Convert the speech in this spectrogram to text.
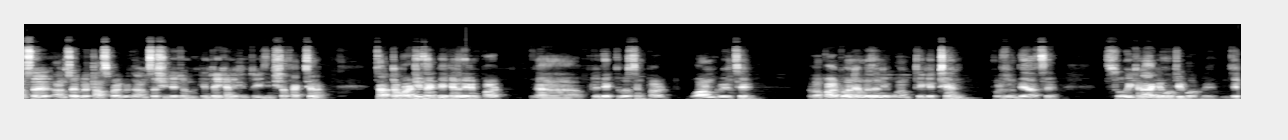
আনসার আনসারগুলো ট্রান্সফার করে আনসার শিটের জন্য, কিন্তু এখানে কিন্তু এই জিনিসটা থাকছে না। চারটা পার্টি থাকবে, এখানে দেখেন পার্ট আপনি দেখতে পাচ্ছেন পার্ট ওয়ান রয়েছে পার্ট ওয়ানে আমরা জানি ওয়ান থেকে টেন পর্যন্ত দেওয়া আছে। সো এখানে আগের মতোই বলবে যে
